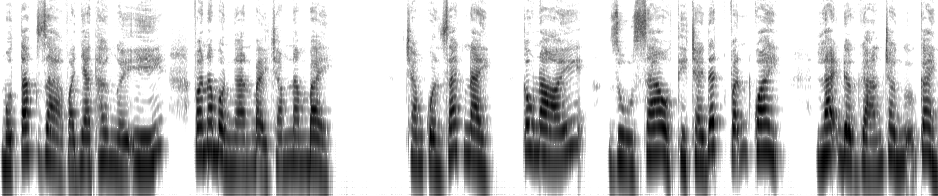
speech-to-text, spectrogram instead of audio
một tác giả và nhà thơ người Ý, vào năm 1757. Trong cuốn sách này, câu nói dù sao thì trái đất vẫn quay lại được gán cho ngữ cảnh.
